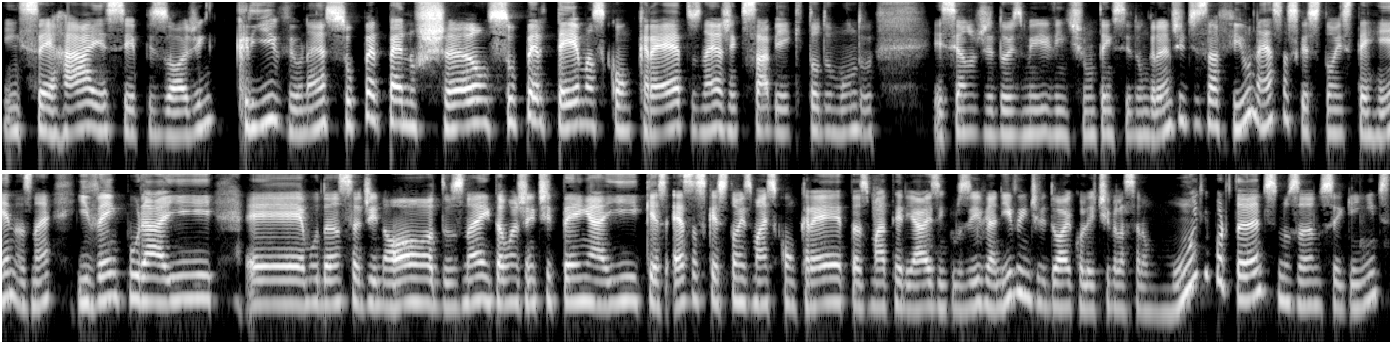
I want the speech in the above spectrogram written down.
encerrar esse episódio incrível, né? Super pé no chão, super temas concretos, né? A gente sabe aí que todo mundo esse ano de 2021 tem sido um grande desafio nessas questões terrenas, né? E vem por aí é, mudança de nodos, né? Então a gente tem aí que essas questões mais concretas, materiais, inclusive a nível individual e coletivo, elas serão muito importantes nos anos seguintes,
